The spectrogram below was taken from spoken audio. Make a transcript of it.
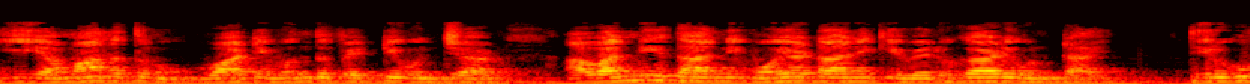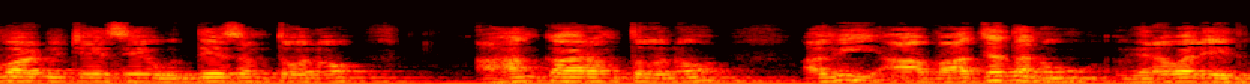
ఈ అమానతును వాటి ముందు పెట్టి ఉంచాడు. అవన్నీ దాన్ని మోయటానికి వెనుకాడి ఉంటాయి. తిరుగుబాటు చేసే ఉద్దేశంతోనో అహంకారంతోనో అవి ఆ బాధ్యతను విరవలేదు.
